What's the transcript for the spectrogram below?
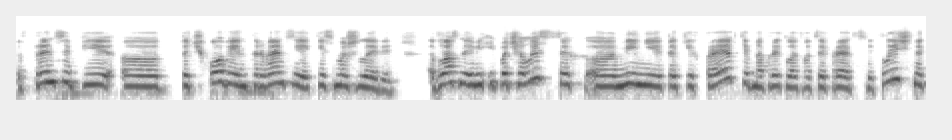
в принципі е, точкові інтервенції, якісь можливі. Власне, і почали з цих е, міні-таких проєктів, наприклад, оцей проєкт Світличник,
